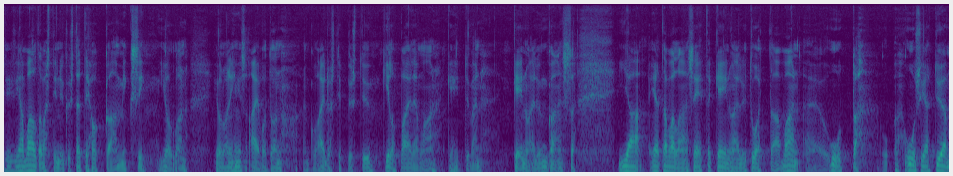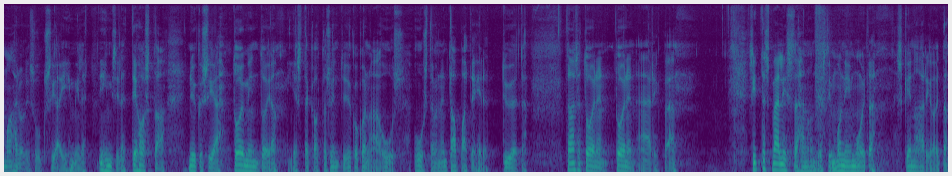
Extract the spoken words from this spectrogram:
siis ihan valtavasti nykyistä tehokkaammiksi, jolloin, jolloin ihmisaivot on, niin aidosti pystyy kilpailemaan kehittyvän keinoälyn kanssa. Ja, ja tavallaan se, että keinoäly tuottaa vain uutta, uusia työmahdollisuuksia ihmisille, ihmisille tehostaa nykyisiä toimintoja ja sitä kautta syntyy kokonaan uusi, uusi tapa tehdä työtä. Tämä on se toinen, toinen ääripää. Sitten tässä välissähän on tietysti monia muita skenaarioita.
